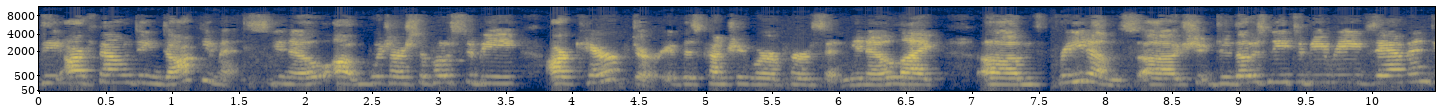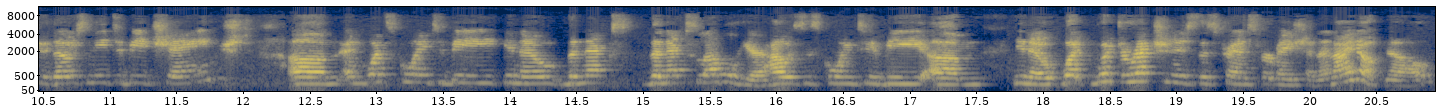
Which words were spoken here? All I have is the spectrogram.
the our founding documents, you know, uh, which are supposed to be our character if this country were a person, you know, like um, freedoms. Uh, do those need to be re-examined? Do those need to be changed? Um, and what's going to be, you know, the next the next level here? How is this going to be? Um, you know, what what direction is this transformation? And I don't know,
